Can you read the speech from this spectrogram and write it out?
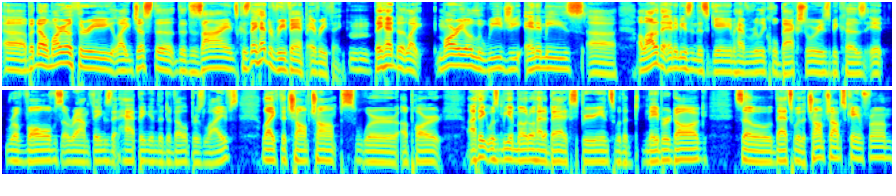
Uh, but no, Mario Three, like just the the designs, because they had to revamp everything. Mhm. They had to like Mario, Luigi, enemies. Uh, a lot of the enemies in this game have really cool backstories because it revolves around things that happen in the developers' lives. Like the Chomp Chomps were a part. I think it was Miyamoto had a bad experience with a neighbor dog, so that's where the Chomp Chomps came from.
